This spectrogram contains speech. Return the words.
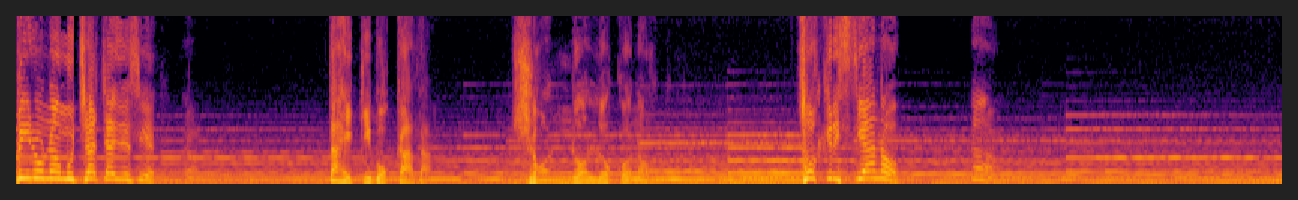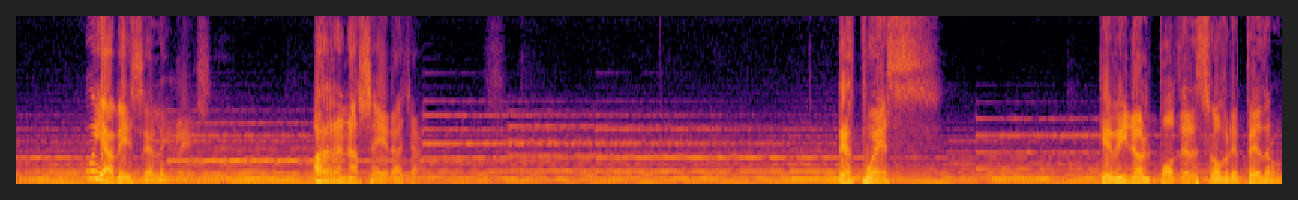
Vino una muchacha y decía, estás equivocada, yo no lo conozco. ¿Sos cristiano? No. Voy a veces a la iglesia, a renacer allá. Después que vino el poder sobre Pedro,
